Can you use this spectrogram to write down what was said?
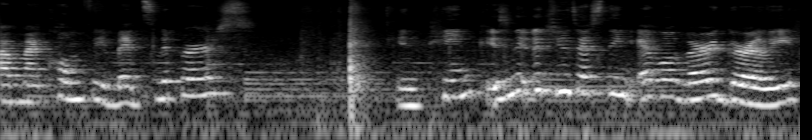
have my comfy bed slippers in pink. Isn't it the cutest thing ever? Very girly.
